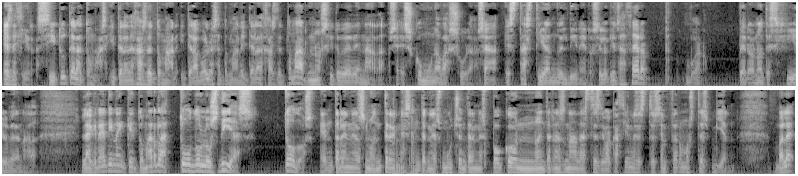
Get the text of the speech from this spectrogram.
Es decir, si tú te la tomas y te la dejas de tomar y te la vuelves a tomar y te la dejas de tomar, no sirve de nada. O sea, es como una basura. O sea, estás tirando el dinero. Si lo quieres hacer, bueno, pero no te sirve de nada. La creatina hay que tomarla todos los días todos, entrenes, no entrenes, entrenes mucho, entrenes poco, no entrenes nada, estés de vacaciones, estés enfermo, estés bien, ¿vale?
